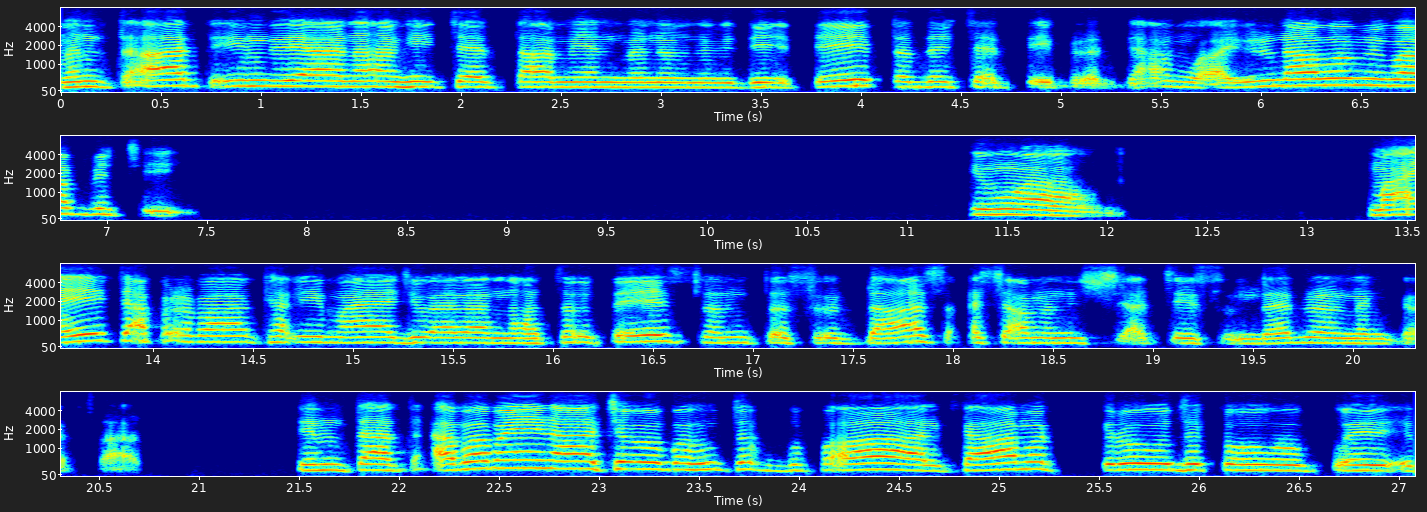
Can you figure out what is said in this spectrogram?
म्हणतात इंद्रियाणाम ही चर्ताम्यन म्हणून विधेते तदचरती प्रज्ञा वायुर्नावमिवाभ्यची किंवा मायेच्या प्रभावाखाली माया जीवाला नाचवते संत सुरदास अशा मनुष्याचे सुंदर वर्णन करतात. ते म्हणतात अभमय नाचो बहुत गोपाल काम क्रोध को प-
